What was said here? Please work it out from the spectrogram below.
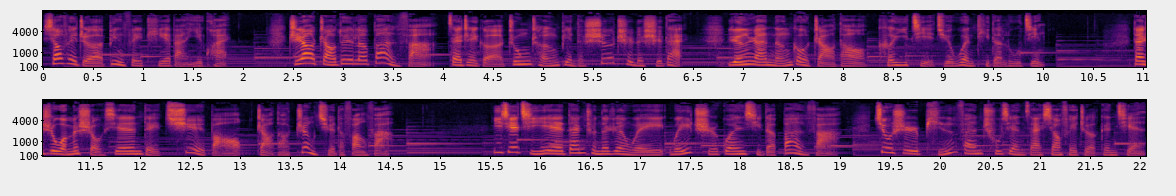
消费者并非铁板一块，只要找对了办法，在这个忠诚变得奢侈的时代，仍然能够找到可以解决问题的路径。但是，我们首先得确保找到正确的方法。一些企业单纯的认为，维持关系的办法就是频繁出现在消费者跟前。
